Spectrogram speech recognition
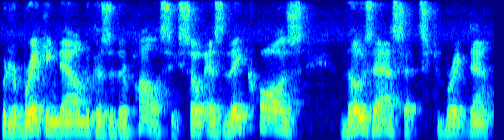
but are breaking down because of their policy. So as they cause those assets to break down,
